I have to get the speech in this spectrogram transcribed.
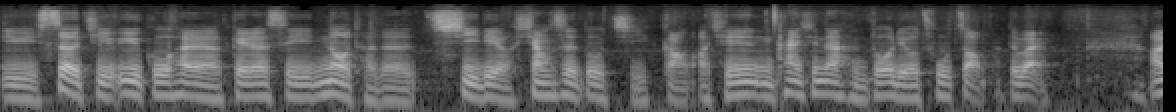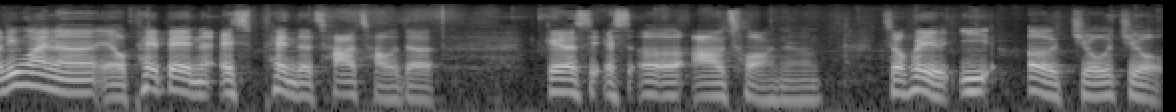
与设计预估还有 Galaxy Note 的系列相似度极高啊。其实你看现在很多流出照嘛，对不对？啊，另外呢，有配备呢 S Pen 的插槽的 Galaxy S 二二 Ultra 呢，则会有一二九九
